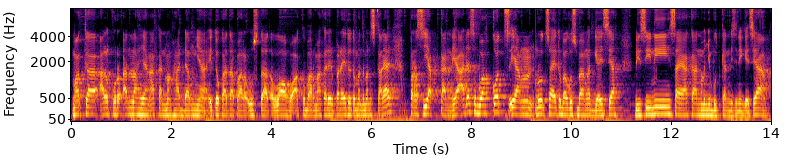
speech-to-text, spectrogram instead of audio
maka Al-Quranlah yang akan menghadangnya itu kata para ustadz Allahu Akbar maka daripada itu teman-teman sekalian persiapkan ya ada sebuah quotes yang menurut saya itu bagus banget guys ya di sini saya akan menyebutkan di sini guys ya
